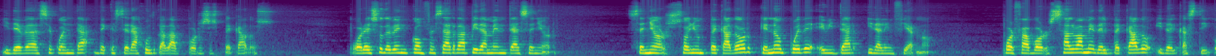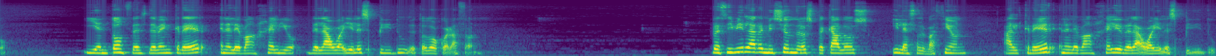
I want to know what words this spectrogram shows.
y debe darse cuenta de que será juzgada por esos pecados. Por eso deben confesar rápidamente al Señor. Señor, soy un pecador que no puede evitar ir al infierno. Por favor, sálvame del pecado y del castigo. Y entonces deben creer en el Evangelio del agua y el Espíritu de todo corazón. Recibir la remisión de los pecados y la salvación al creer en el Evangelio del agua y el Espíritu.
